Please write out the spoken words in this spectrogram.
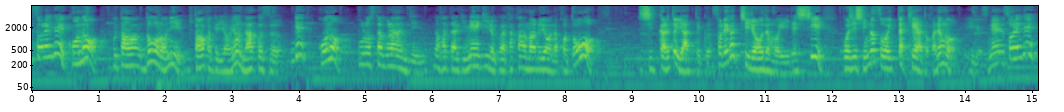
それでこの負担、道路に負担をかける要因をなくす。で、このプロスタグランジンの働き、免疫力が高まるようなことをしっかりとやっていく。それが治療でもいいですし、ご自身のそういったケアとかでもいいですね。それで、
